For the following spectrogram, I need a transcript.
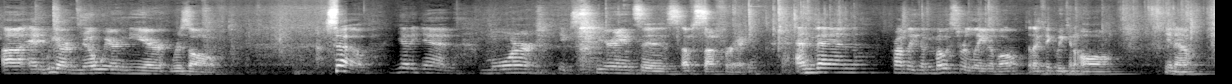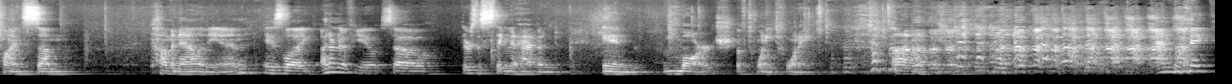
Uh, and we are nowhere near resolved. So, yet again, more experiences of suffering. And then, probably the most relatable that I think we can all, you know, find some commonality in is like, I don't know if you, so there's this thing that happened in March of 2020. Uh, and like,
